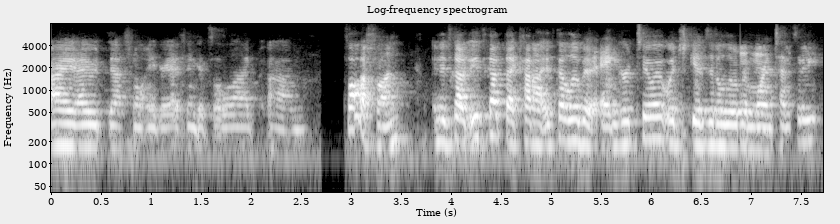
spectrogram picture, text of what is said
I, I would definitely agree. I think it's a lot. Um, it's a lot of fun, and it's got it's got that kind of it's got a little bit of anger to it, which gives it a little bit more intensity,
